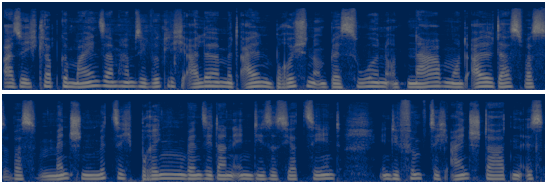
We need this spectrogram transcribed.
Also ich glaube, gemeinsam haben sie wirklich alle mit allen Brüchen und Blessuren und Narben und all das, was, was Menschen mit sich bringen, wenn sie dann in dieses Jahrzehnt, in die 50 einstarten, ist,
